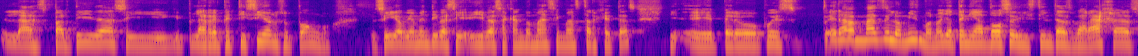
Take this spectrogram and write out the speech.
las partidas y la repetición, supongo. Sí, obviamente iba, iba sacando más y más tarjetas, eh, pero pues era más de lo mismo, ¿no? Ya tenía 12 distintas barajas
